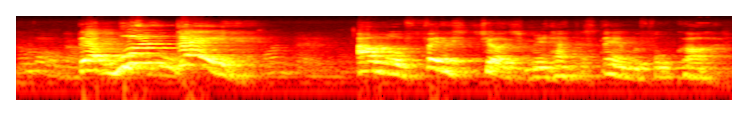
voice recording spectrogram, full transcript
Come on now. That one day I will face judgment, have to stand before God.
